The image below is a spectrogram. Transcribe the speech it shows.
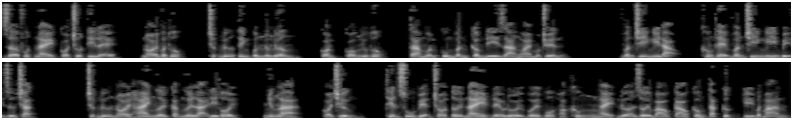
giờ phút này có chút tí lễ nói vân thúc trước nữ tinh quân nương lương, còn có ngưu thúc ta muốn cùng vân cầm đi ra ngoài một chuyến. Vân chi nghi đạo không thể vân chi nghi bị giữ chặt. Trước nữ nói hai người các ngươi lại đi thôi nhưng là coi chừng thiên su viện cho tới nay đều đối với vô hoặc không ngày nữa giới báo cáo công tác cực kỳ bất mãn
